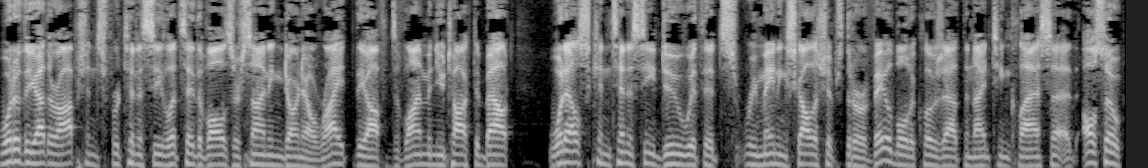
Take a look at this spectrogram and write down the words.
what are the other options for Tennessee? Let's say the Vols are signing Darnell Wright, the offensive lineman you talked about. What else can Tennessee do with its remaining scholarships that are available to close out the 19 class? Uh, also,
